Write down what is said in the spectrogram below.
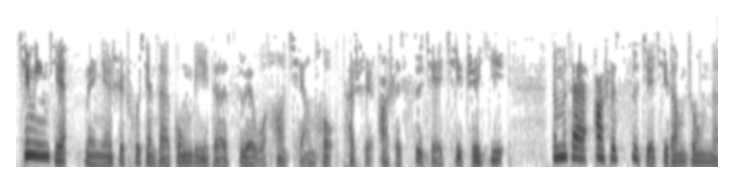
清明节每年是出现在公历的四月五号前后，它是二十四节气之一。那么在二十四节气当中呢，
